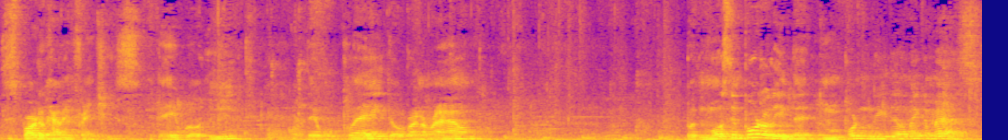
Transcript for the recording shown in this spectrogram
This is part of having Frenchies. They will eat, they will play, they'll run around. But most importantly, they, importantly, they'll make a mess.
